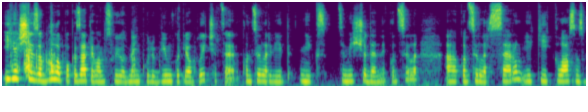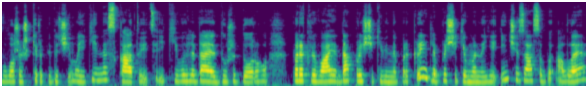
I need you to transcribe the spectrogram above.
І я ще забула показати вам свою одненьку любімку для обличчя. Це консилер від NYX. Це мій щоденний консилер. Консилер з сером, який класно зволожує шкіру під очима, який не скатується, який виглядає дуже дорого, перекриває. Да, прищики він не перекриє. Для прищиків в мене є інші засоби, але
